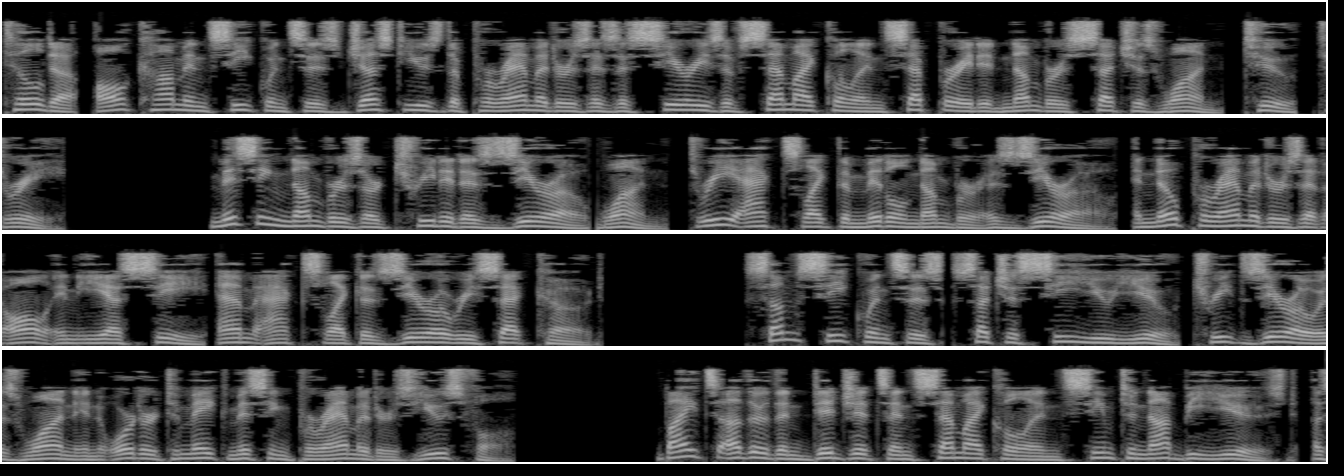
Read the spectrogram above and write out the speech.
tilde. All common sequences just use the parameters as a series of semicolon-separated numbers such as 1, 2, 3. Missing numbers are treated as 0 1, 3 acts like the middle number as 0, and no parameters at all in ESC M acts like a zero reset code. Some sequences such as CUU treat 0 as 1 in order to make missing parameters useful. Bytes other than digits and semicolons seem to not be used. A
